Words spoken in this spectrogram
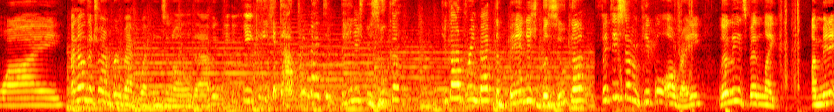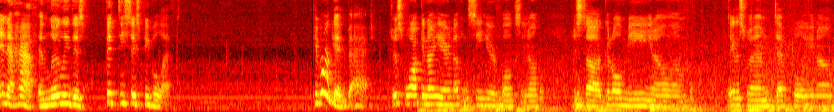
Why? I know they're trying to bring back weapons and all of that, but you, you, gotta bring back the bandaged bazooka. You gotta bring back the bandaged bazooka. 57 people already. Literally, it's been like a minute and a half, and literally there's 56 people left. People are getting bad. Just walking out here, nothing to see here, folks, you know. Just uh, good old me, you know, um, taking a swim, Deadpool, you know.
